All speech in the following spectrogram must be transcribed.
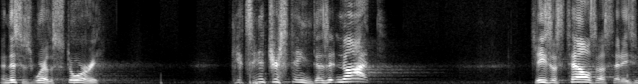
And this is where the story gets interesting, does it not? Jesus tells us that he's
